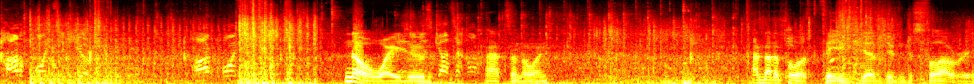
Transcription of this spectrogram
Hard point secure. Hard point. no way, dude. Enemy's got the hard That's annoying. I'm about to pull a FaZe Jev, dude, and just full out rage.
